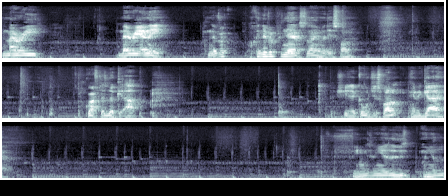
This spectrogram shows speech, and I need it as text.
Mary merianae. Never I can never pronounce the name of this one. We'll have to look it up. But she's a gorgeous one. Here we go. Things when you lose when you're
